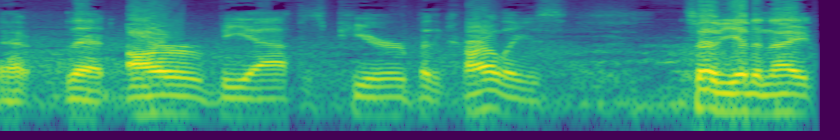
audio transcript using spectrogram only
that that RBF is pure. But Carly's. So the other night,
